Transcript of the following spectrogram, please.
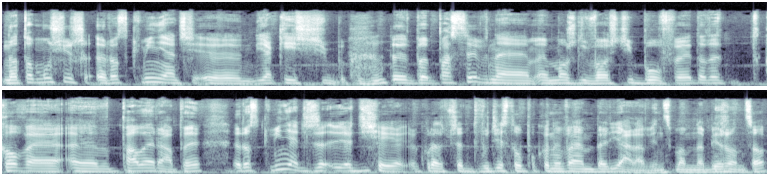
no to musisz rozkminiać y, jakieś Mhm. y, pasywne y, możliwości, buffy, dodatkowe y, power-upy. Rozkminiać, że ja dzisiaj akurat przed 20 pokonywałem Beliala, więc mam na bieżąco.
